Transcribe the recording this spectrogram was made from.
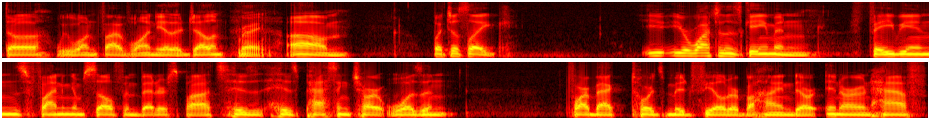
duh, we won five one. Yeah, they're gelling. Right. Um, but just like you- you're watching this game and Fabian's finding himself in better spots. His his passing chart wasn't far back towards midfield or behind our in our own half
